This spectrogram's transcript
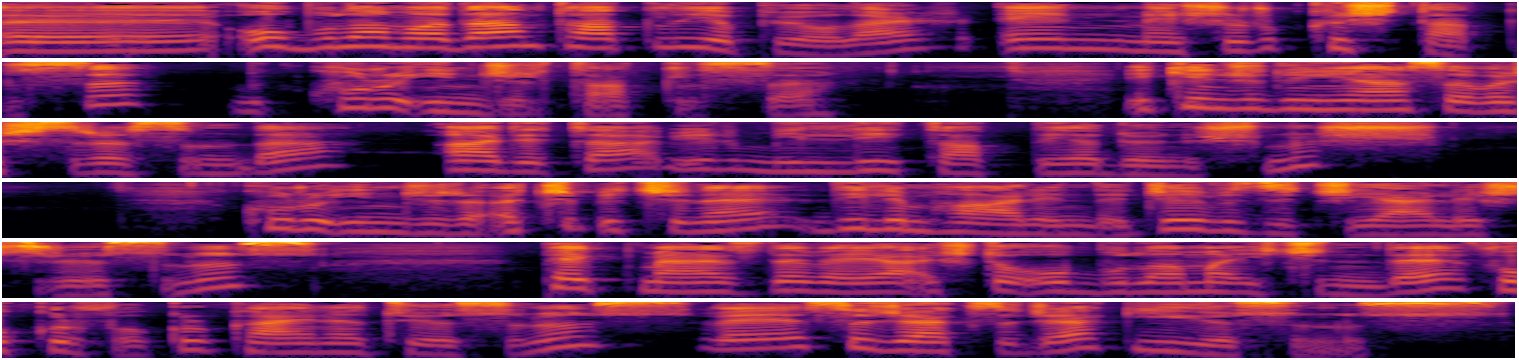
Ee, o bulamadan tatlı yapıyorlar. En meşhur kış tatlısı kuru incir tatlısı. İkinci Dünya Savaşı sırasında adeta bir milli tatlıya dönüşmüş. Kuru inciri açıp içine dilim halinde ceviz içi yerleştiriyorsunuz. Pekmezde veya işte o bulama içinde fokur fokur kaynatıyorsunuz ve sıcak sıcak yiyorsunuz.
